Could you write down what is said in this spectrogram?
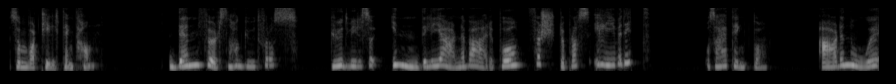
som var tiltenkt han. Den følelsen har Gud for oss. Gud vil så inderlig gjerne være på førsteplass i livet ditt. Og så har jeg tenkt på, er det noe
